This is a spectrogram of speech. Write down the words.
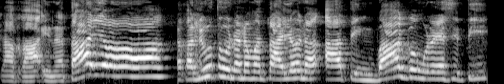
Kakain na tayo! Nakaluto na naman tayo ng ating bagong recipe,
